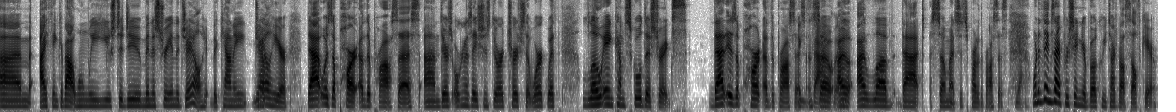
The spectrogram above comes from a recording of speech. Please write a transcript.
Um, I think about when we used to do ministry in the jail, the county jail Yep. here. That was a part of the process. Um, there's organizations through our church that work with low income school districts. That is a part of the process. And so I, I love that so much. It's part of the process. Yeah. One of the things I appreciate in your book when you talked about self care.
